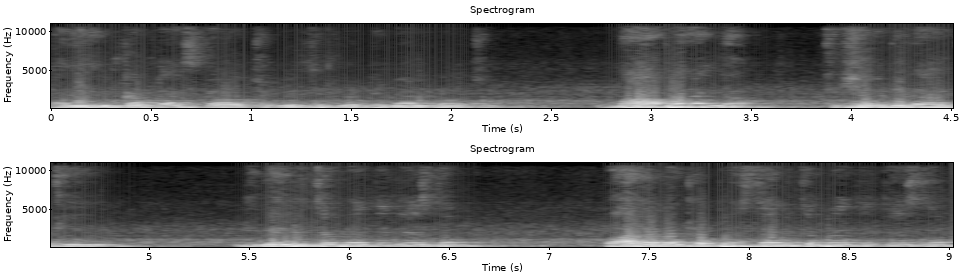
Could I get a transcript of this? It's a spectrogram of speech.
అది ఇన్కమ్ ట్యాక్స్ కావచ్చు మీరు చెప్పిన డిమాండ్ కావచ్చు. మా పరంగా కిషన్ రెడ్డి గారికి నివేదించే ప్రయత్నం చేస్తాం పార్లమెంట్లో ప్రస్తావించే ప్రయత్నం చేస్తాం.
